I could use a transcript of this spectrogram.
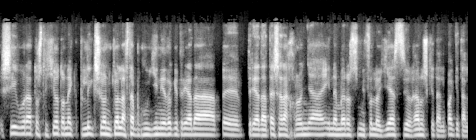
σίγουρα το στοιχείο των εκπλήξεων και όλα αυτά που έχουν γίνει εδώ και 30, 34 ε, χρόνια είναι μέρος της μυθολογίας, της διοργάνωσης κτλ. κτλ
